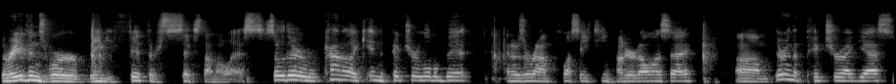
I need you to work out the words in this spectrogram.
The Ravens were maybe fifth or sixth on the list. So they're kind of like in the picture a little bit. And it was around plus 1800, I want to say. Um, they're in the picture, I guess,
